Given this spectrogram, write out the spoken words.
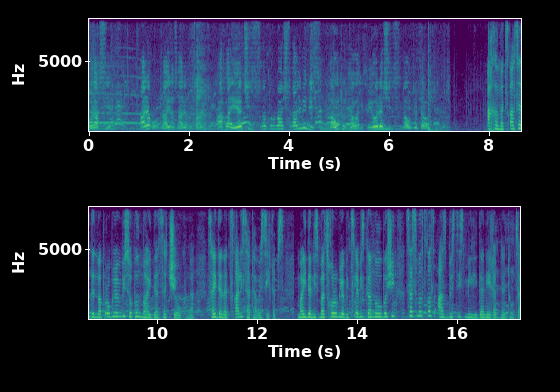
200-იანი არ იყო რაიონს არ იყო წყალი. ახლა ერთში წყალტრუბაში წყალი მიდის და უტვირთავად, მეორეშიც და უტვირთავად. ახალმა წყალსადენმა პრობლემები სოფელ მაიდანსაც შეუქმნა, საიდანაც წყალი სათავეს იღებს. მაიდანის მაცხოვრებლები წლების განმავლობაში სასმელ წყალს ასბესტის მილიდან იღებდნენ, თუმცა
